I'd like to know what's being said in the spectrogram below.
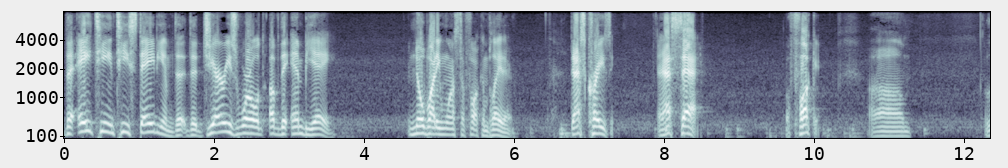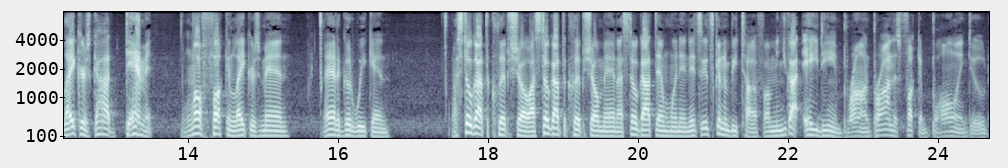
the AT&T Stadium, the, the Jerry's World of the NBA. Nobody wants to fucking play there. That's crazy. And that's sad. But fuck it. Um, Lakers, god damn it. Motherfucking Lakers, man. I had a good weekend. I still got the clip show. I still got the clip show, man. I still got them winning. It's it's gonna be tough. I mean, you got AD and Bron. Bron is fucking balling, dude.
